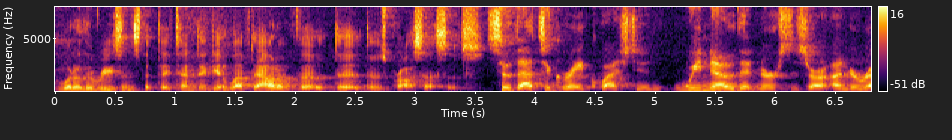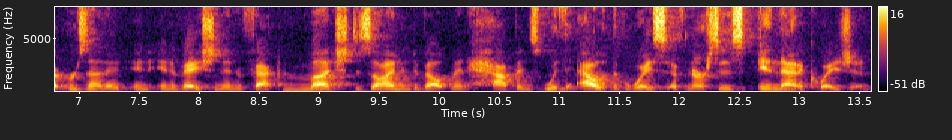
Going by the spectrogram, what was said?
What are the reasons that they tend to get left out of the, the, those processes? So that's a great question. We know that nurses are underrepresented in innovation and in fact much design and development happens without the voice of nurses in that equation.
